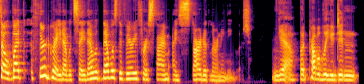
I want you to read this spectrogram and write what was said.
so, but third grade, I would say that was that was the very first time I started learning English. Yeah, but probably you didn't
